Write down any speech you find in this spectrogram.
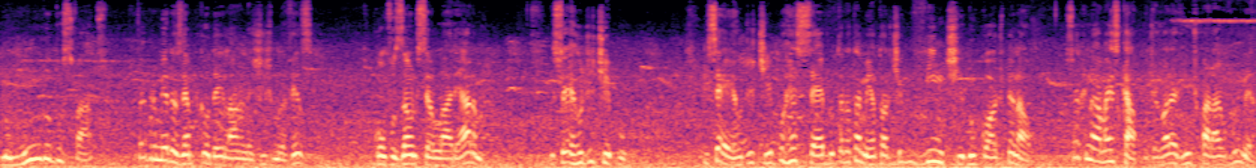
no mundo dos fatos, foi o primeiro exemplo que eu dei lá na legítima defesa, confusão de celular e arma, isso é erro de tipo. Isso é erro de tipo, recebe o tratamento artigo 20 do Código Penal. Só que não é mais caput, agora é 20 parágrafo primeiro.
